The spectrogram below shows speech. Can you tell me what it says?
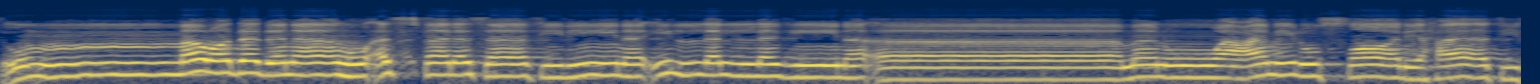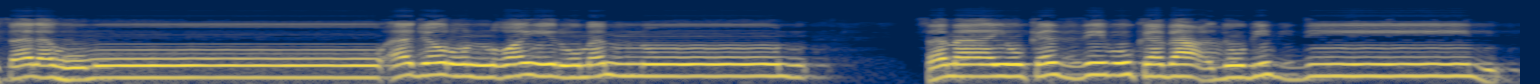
ثم رددناه أسفل سافلين إلا الذين آمنوا وعملوا الصالحات فلهم أجر غير ممنون. فما يكذبك بعد بالدين.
